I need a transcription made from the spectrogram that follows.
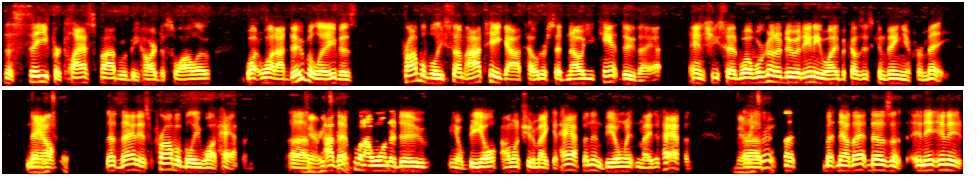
the C for classified would be hard to swallow. What what I do believe is probably some IT guy told her said no, you can't do that, and she said, well, we're going to do it anyway because it's convenient for me. Now that that is probably what happened. Uh, I, that's what I want to do you know, Bill, I want you to make it happen. And Bill went and made it happen. Very uh, true. But, but now that doesn't, and it, and it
